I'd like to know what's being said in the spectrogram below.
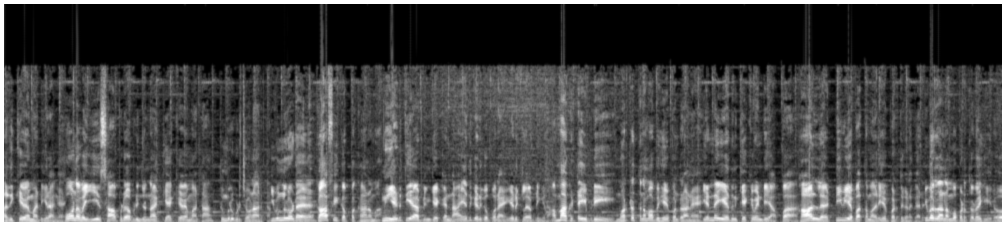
மதிக்கவே மாட்டேங்கிறாங்க. போன வை சாப்பிடு அப்படின்னு சொன்னா கேட்கவே மாட்டான். திமிரு பிடிச்சவனா இருக்கான். இவங்களோட காஃபி கப்ப காணமா? நீ எடுத்தியா அப்படின்னு கேட்க நான் எதுக்கு எடுக்க போறேன்? எடுக்கல அப்படிங்கிற அம்மா கிட்ட இப்படி மொரட்டத்தனமா பிஹேவ் பண்றானே. என்ன ஏதுன்னு கேட்க வேண்டிய அப்பா ஹால்ல டிவியை பார்த்த மாதிரியே படுத்து கிடக்காரு. இவர் தான் நம்ம படத்தோட ஹீரோ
